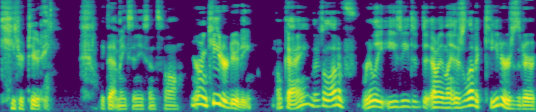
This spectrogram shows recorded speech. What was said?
Keter duty. like that makes any sense at all. You're on Keter duty. Okay, there's a lot of really easy to do. I mean, like, there's a lot of Keters that are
